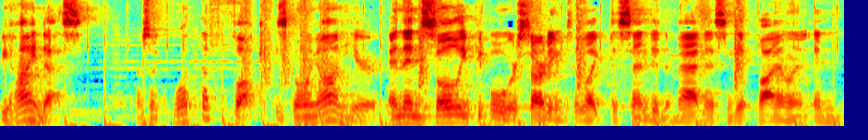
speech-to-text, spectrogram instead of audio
behind us. I was like, what the fuck is going on here? And then slowly people were starting to like descend into madness and get violent and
